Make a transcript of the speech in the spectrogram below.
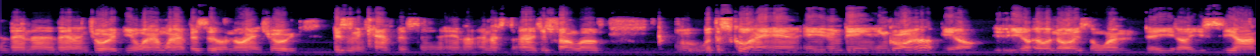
and then uh, then enjoyed you know when I when I visited Illinois, I enjoyed visiting campus, and and I, and I, and I just fell in love with the school, and, and, and even being and growing up, you know, you know Illinois is the one that you know you see on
